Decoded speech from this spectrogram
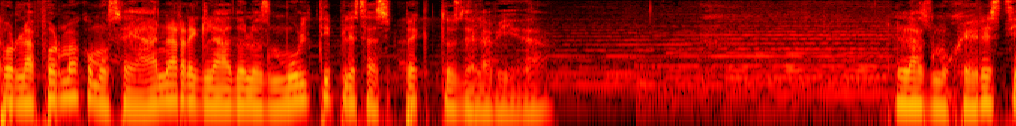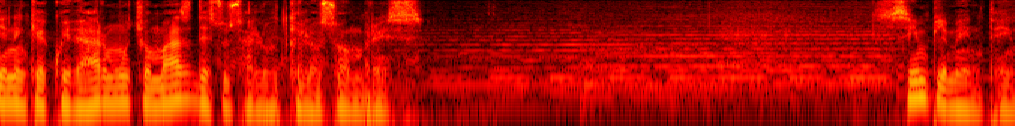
por la forma como se han arreglado los múltiples aspectos de la vida, las mujeres tienen que cuidar mucho más de su salud que los hombres. Simplemente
